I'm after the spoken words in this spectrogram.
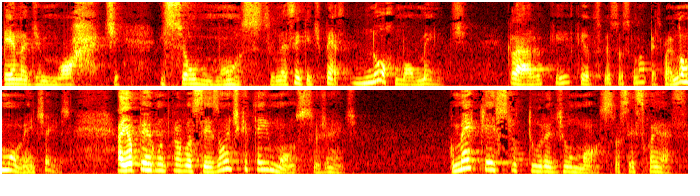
Pena de morte. Isso é um monstro. Não é assim que a gente pensa? Normalmente. Claro que tem outras pessoas que não pensam, mas normalmente é isso. Aí eu pergunto para vocês, onde que tem monstro, gente? Como é que é a estrutura de um monstro? Vocês conhecem?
